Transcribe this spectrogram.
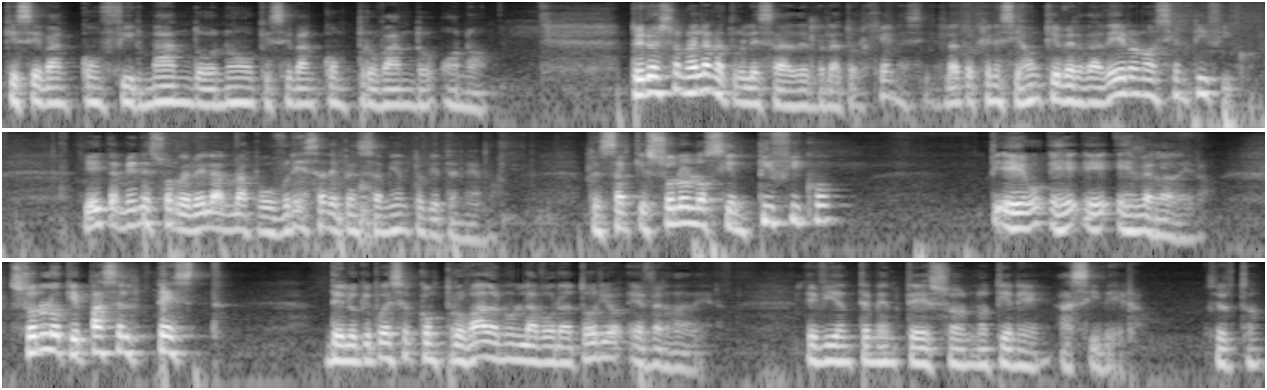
que se van confirmando o no, que se van comprobando o no. Pero eso no es la naturaleza del relato del Génesis. El relato del Génesis, aunque verdadero, no es científico. Y ahí también eso revela la pobreza de pensamiento que tenemos. Pensar que solo lo científico es verdadero. Solo lo que pasa el test de lo que puede ser comprobado en un laboratorio es verdadero. Evidentemente eso no tiene asidero, ¿cierto?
